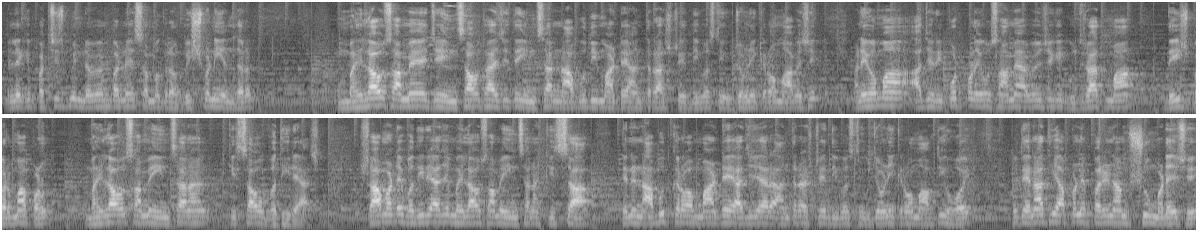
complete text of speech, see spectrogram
એટલે કે પચીસમી નવેમ્બરને સમગ્ર વિશ્વની અંદર મહિલાઓ સામે જે હિંસાઓ થાય છે તે હિંસા નાબૂદી માટે આંતરરાષ્ટ્રીય દિવસની ઉજવણી કરવામાં આવે છે. અને એવામાં આજે રિપોર્ટ પણ એવો સામે આવ્યો છે કે ગુજરાતમાં દેશભરમાં પણ મહિલાઓ સામે હિંસાના કિસ્સાઓ વધી રહ્યા છે. શા માટે વધી રહ્યા છે? મહિલાઓ સામે હિંસાના કિસ્સા. તેને નાબૂદ કરવા માટે આજે જ્યારે આંતરરાષ્ટ્રીય દિવસની ઉજવણી કરવામાં આવતી હોય, તો તેનાથી આપણને પરિણામ શું મળે છે?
